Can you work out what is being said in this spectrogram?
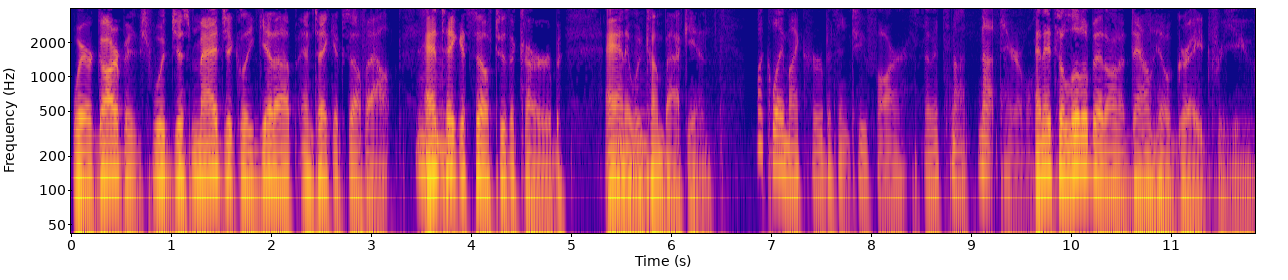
where garbage would just magically get up and take itself out and mm-hmm. take itself to the curb and it would mm-hmm. come back in. Luckily, my curb isn't too far, so it's not not terrible. And it's a little bit on a downhill grade for you.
